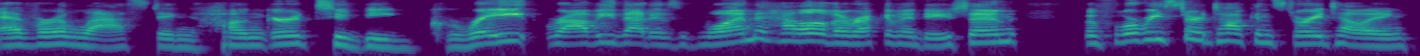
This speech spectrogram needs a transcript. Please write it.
everlasting hunger to be great. Ravi, that is one hell of a recommendation. Before we start talking storytelling,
